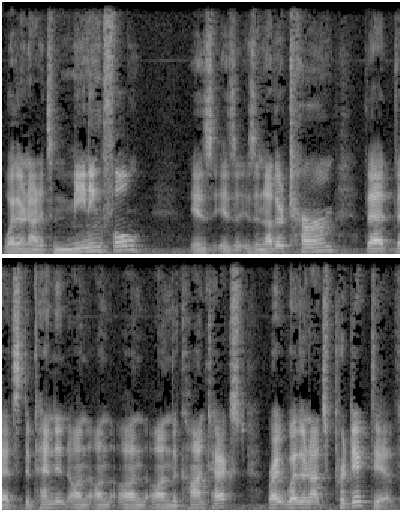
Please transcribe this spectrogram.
Whether or not it's meaningful is is, is another term that that's dependent on, on on on the context, right? Whether or not it's predictive.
